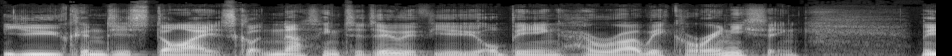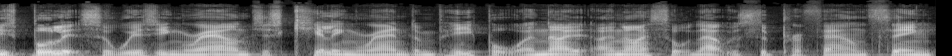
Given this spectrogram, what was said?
you can just die. It's got nothing to do with you or being heroic or anything. These bullets are whizzing around, just killing random people, and I and I thought that was the profound thing,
